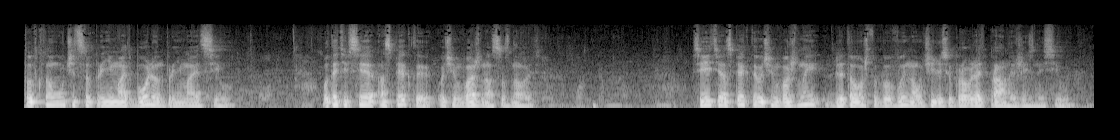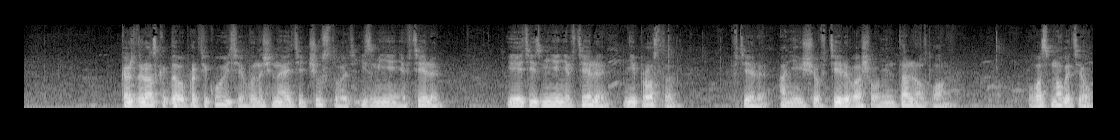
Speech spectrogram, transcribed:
Тот, кто учится принимать боль, он принимает силу. Вот эти все аспекты очень важно осознавать. Все эти аспекты очень важны для того, чтобы вы научились управлять праной жизненной силой. Каждый раз, когда вы практикуете, вы начинаете чувствовать изменения в теле, и эти изменения в теле не просто в теле, они еще в теле вашего ментального плана. У вас много тел.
